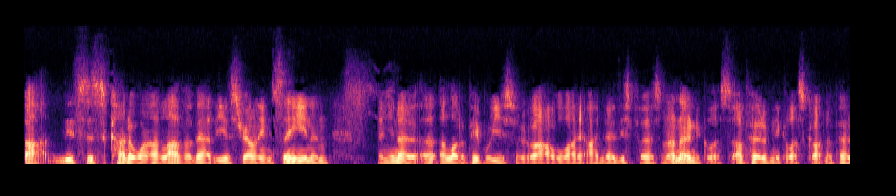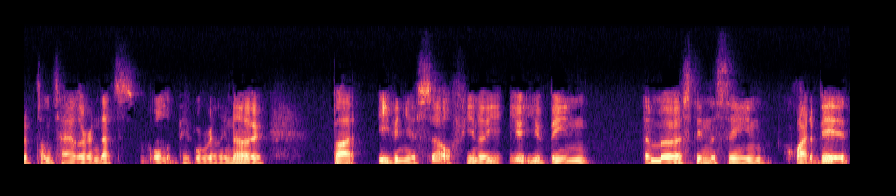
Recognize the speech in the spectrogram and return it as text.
uh, this is kind of what I love about the Australian scene, and and you know, a, a lot of people used to, oh, well, I, I know this person, I know Nicola, I've heard of Nicola Scott, and I've heard of Tom Taylor, and that's all that people really know. But even yourself, you know, you, you've been immersed in the scene quite a bit,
